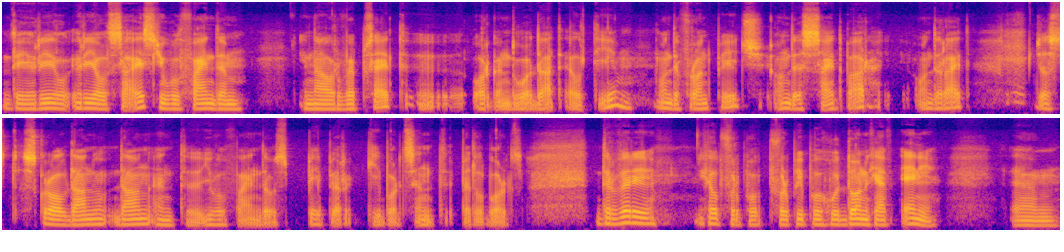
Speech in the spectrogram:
The real real size. You will find them in our website uh, organduo.lt on the front page on the sidebar on the right just scroll down down and uh, you will find those paper keyboards and pedal boards they're very helpful for, for people who don't have any um,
